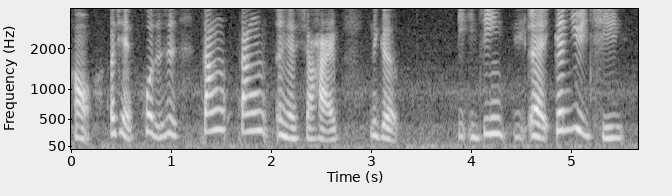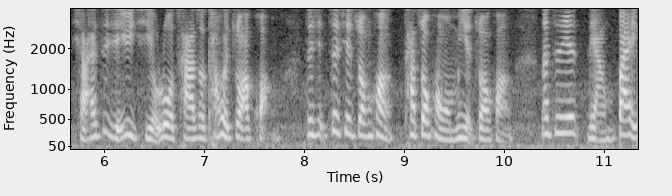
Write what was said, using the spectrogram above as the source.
好，而且或者是当当那个小孩那个已已经呃跟预期小孩自己的预期有落差的时候，他会抓狂。这些这些状况，他抓狂，我们也抓狂。那这些两败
